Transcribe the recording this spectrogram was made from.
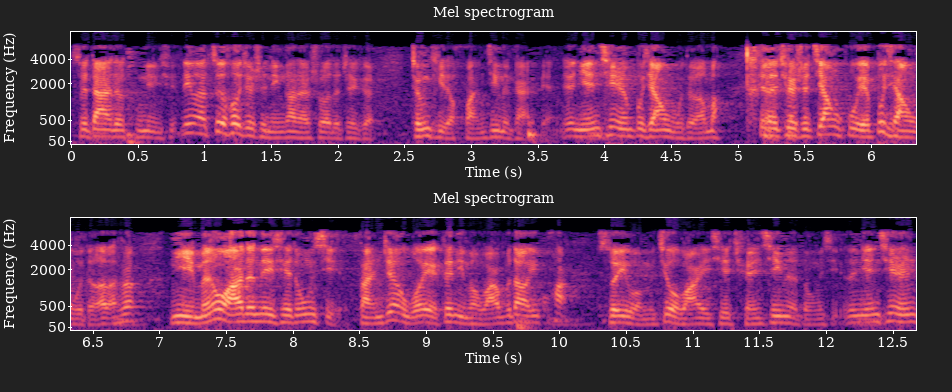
所以大家都冲进去。另外，最后就是您刚才说的这个整体的环境的改变，就年轻人不讲武德嘛，现在确实江湖也不讲武德了，说你们玩的那些东西，反正我也跟你们玩不到一块儿，所以我们就玩一些全新的东西。那年轻人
